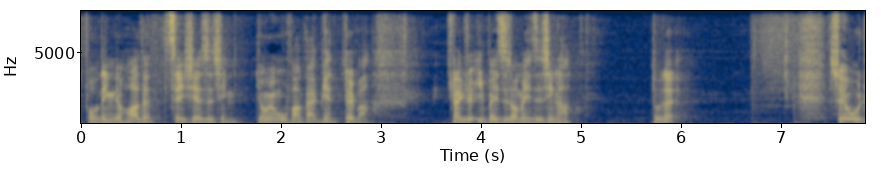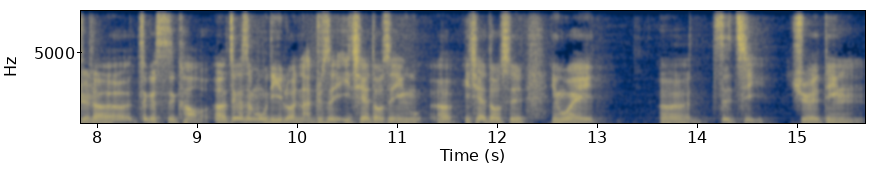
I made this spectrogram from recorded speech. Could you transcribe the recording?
否定的话的这些事情永远无法改变，对吧？那你就一辈子都没自信啊，对不对？所以我觉得这个思考，呃，这个是目的论啦，就是一切都是因，呃，一切都是因为，呃，自己决定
